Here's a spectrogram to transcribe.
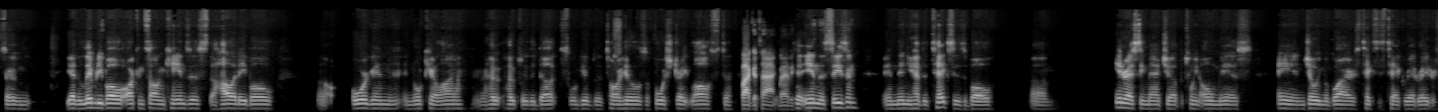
so you had the Liberty Bowl, Arkansas and Kansas, the Holiday Bowl, uh, Oregon and North Carolina. And I hope hopefully the Ducks will give the Tar Heels a fourth straight loss to Back attack, baby. to end the season. And then you have the Texas Bowl. Um, interesting matchup between Ole Miss and Joey McGuire's Texas Tech Red Raiders.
